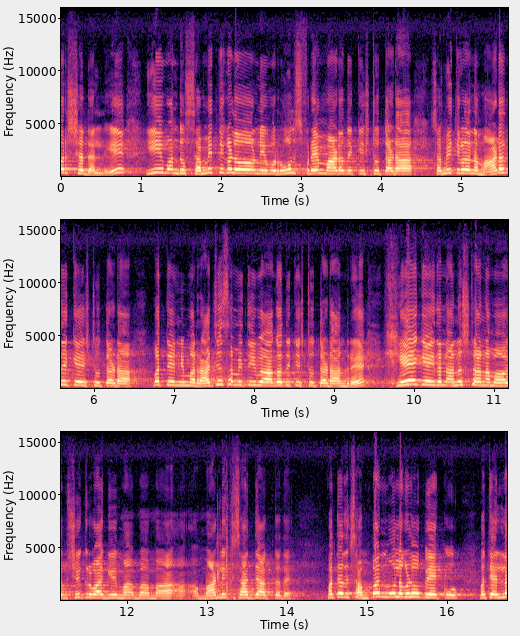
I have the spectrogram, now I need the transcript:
ವರ್ಷದಲ್ಲಿ ಈ ಒಂದು ಸಮಿತಿಗಳು ನೀವು ರೂಲ್ಸ್ ಫ್ರೇಮ್ ಮಾಡೋದಕ್ಕೆ ಇಷ್ಟು ತಡ, ಸಮಿತಿಗಳನ್ನು ಮಾಡೋದಕ್ಕೆ ಇಷ್ಟು ತಡ, ಮತ್ತು ನಿಮ್ಮ ರಾಜ್ಯ ಸಮಿತಿ ಆಗೋದಕ್ಕೆ ಇಷ್ಟು ತಡ ಅಂದರೆ ಹೇಗೆ ಇದನ್ನು ಅನುಷ್ಠಾನ ಶೀಘ್ರವಾಗಿ ಮಾಡಲಿಕ್ಕೆ ಸಾಧ್ಯ ಆಗ್ತದೆ? ಮತ್ತು ಅದಕ್ಕೆ ಸಂಪನ್ಮೂಲಗಳು ಬೇಕು, ಮತ್ತು ಎಲ್ಲ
